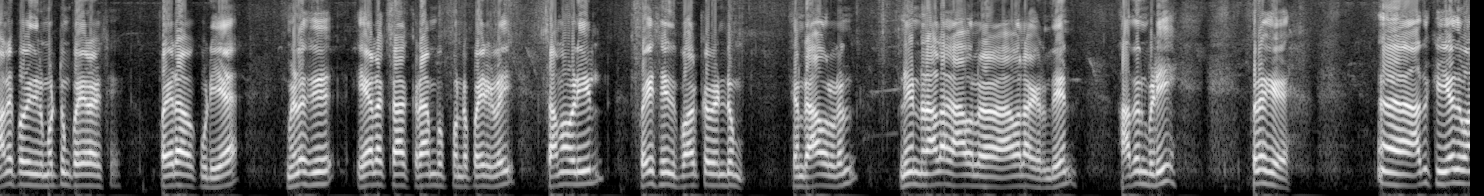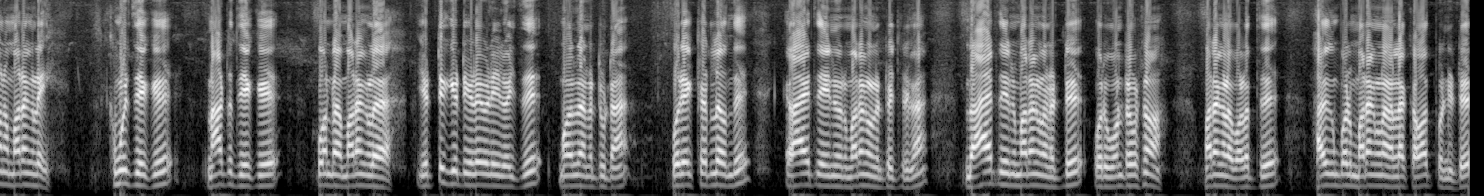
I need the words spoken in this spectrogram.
மலைப்பகுதியில் மட்டும் பயிர பயிராகக்கூடிய மிளகு ஏலக்காய் கிராம்பு போன்ற பயிர்களை சமவெளியில் பயிர் செய்து பார்க்க வேண்டும் என்ற ஆவலுடன் நீண்ட நாளாக ஆவல ஆவலாக இருந்தேன். அதன்படி பிறகு அதுக்கு ஏதுவான மரங்களை குமிழ் தேக்கு நாட்டு தேக்கு போன்ற மரங்களை எட்டுக்கு எட்டு இடைவெளியில் வைத்து முதல்ல நட்டுவிட்டேன் ஒரு ஹெக்டரில் வந்து ஆயிரத்தி ஐநூறு மரங்கள் நட்டு வச்சுருக்கேன். இந்த ஆயிரத்தி ஐநூறு மரங்களை நட்டு ஒரு ஒன்றரை வருஷம் மரங்களை வளர்த்து அதுக்கும் போது மரங்களை நல்லா கவாத் பண்ணிவிட்டு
